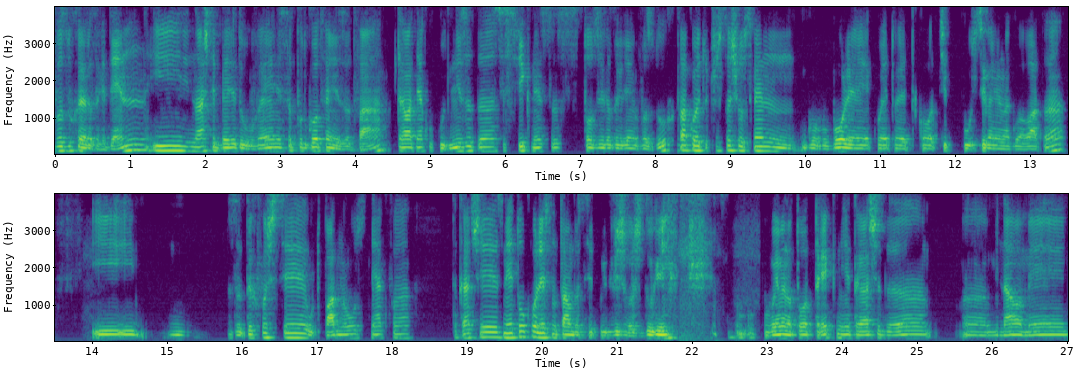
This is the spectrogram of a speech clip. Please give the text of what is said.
въздухът е разреден и нашите бели дробове не са подготвени за това. Трябват няколко дни, за да се свикне с този разреден въздух. Това, което чувстваш, освен главоболие, което е такова тип пулсиране на главата и задъхваш се, отпадналост някаква. Така че не е толкова лесно там да се придвижваш дори. По време на този трек ние трябваше да минаваме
